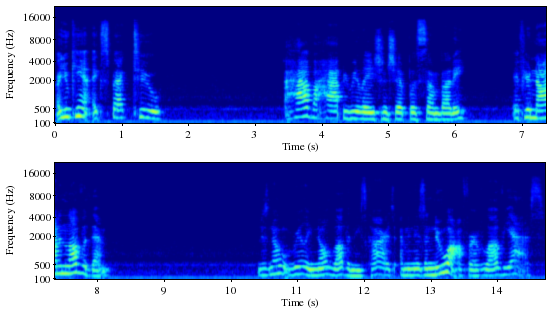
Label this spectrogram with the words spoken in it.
And you can't expect to have a happy relationship with somebody if you're not in love with them. There's no really no love in these cards. I mean, there's a new offer of love, yes.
